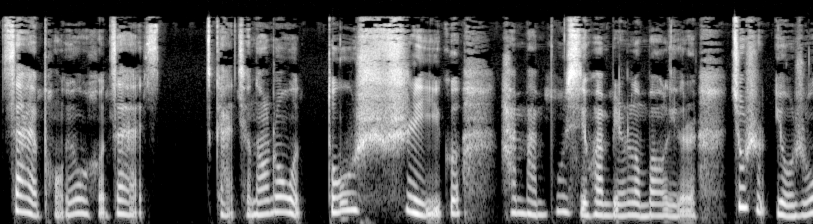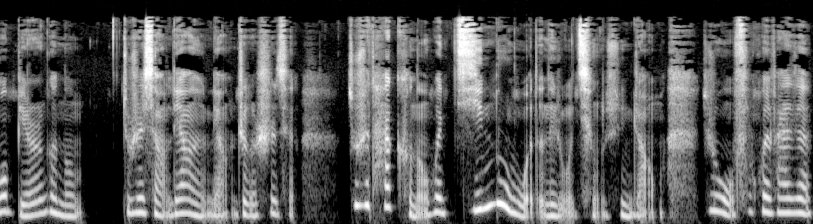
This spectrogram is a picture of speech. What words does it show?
在朋友和在感情当中，我都是一个还蛮不喜欢别人冷暴力的人。就是有时候别人可能就是想晾一晾这个事情，就是他可能会激怒我的那种情绪，你知道吗？就是我会发现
